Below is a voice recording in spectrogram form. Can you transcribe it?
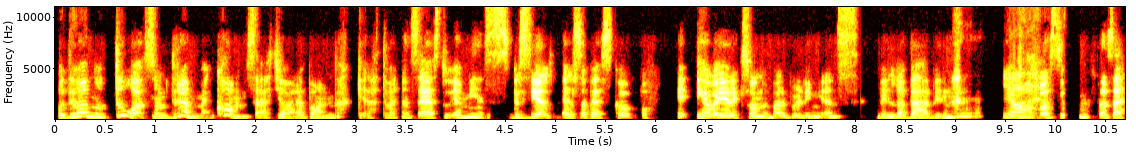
Och det var nog då som drömmen kom, så här, att göra barnböcker. Att det var en, så här, jag, stod, jag minns speciellt Elsa Beskow och Eva Eriksson och Barbro Lindgrens Vilda bebin. Ja. Man bara så, så här,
